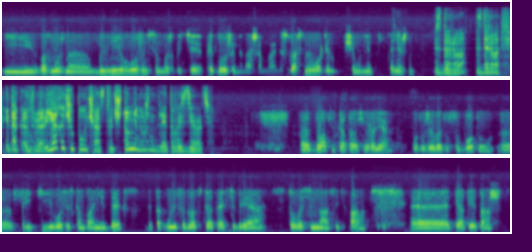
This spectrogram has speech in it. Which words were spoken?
и, возможно, мы в нее вложимся, может быть, э, предложим и нашим государственным органам. Почему нет? Конечно. Здорово, здорово. Итак, например, я хочу поучаствовать. Что мне нужно для этого сделать? 25 э, февраля, вот уже в эту субботу, э, прийти в офис компании DEX, это улица 25 октября, 118А, э, пятый этаж, Э,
